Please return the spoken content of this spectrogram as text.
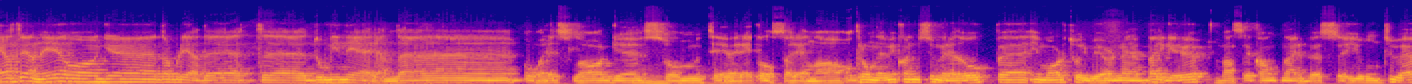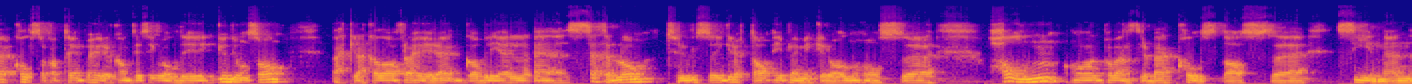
Helt enig, og eh, da ble det et eh, dominerende eh, årets lag som i Kolstad Arena og Trondheim. Vi kan summere det opp. I mål Torbjørn Bergerud, venstre kant Nærbøs Jon Tue, Kolstad-kaptein på høyre kant i Sigvaldi Gudjonsson. Backrekka da fra høyre Gabriel Setteblom, Truls Grøtta i playmaker-rollen hos Halden. Og på venstre back Kolstads Simen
